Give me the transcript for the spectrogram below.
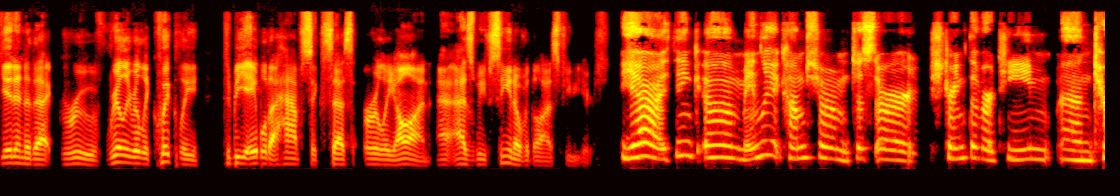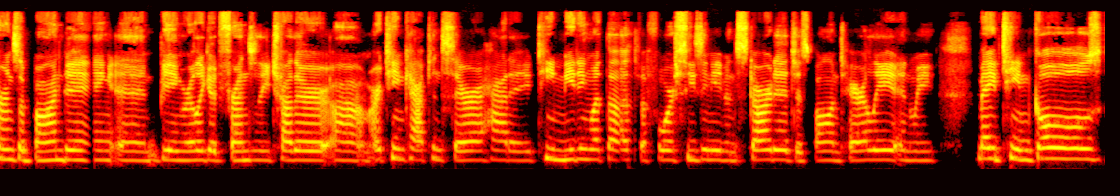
get into that groove really, really quickly to be able to have success early on, as we've seen over the last few years? Yeah, I think um, mainly it comes from just our strength of our team in terms of bonding and being really good friends with each other. Um, our team captain, Sarah, had a team meeting with us before season even started, just voluntarily, and we made team goals.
